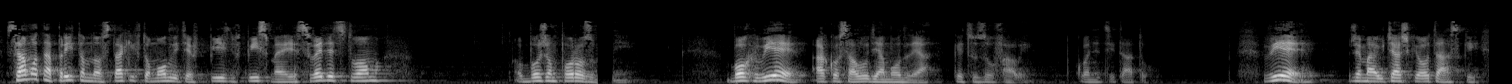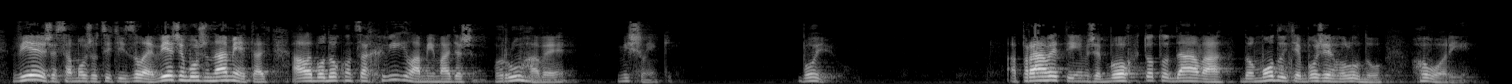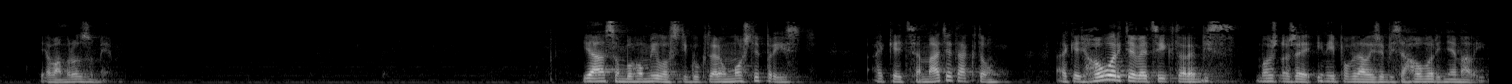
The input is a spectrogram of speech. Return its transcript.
samotná prítomnosť takýchto modlitev v písme je svedectvom o Božom porozumení. Boh vie, ako sa ľudia modlia, keď sú zúfali. Konec citátu. Vie, že majú ťažké otázky. Vie, že sa môžu cítiť zle. Vie, že môžu namietať, alebo dokonca chvíľami mať až rúhavé myšlienky. Bojujú. A práve tým, že Boh toto dáva do modlite Božieho ľudu, hovorí, ja vám rozumiem. Ja som Bohom milosti, ku ktorému môžete prísť, aj keď sa máte takto, aj keď hovoríte veci, ktoré by možno, že iní povedali, že by sa hovoriť nemali.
